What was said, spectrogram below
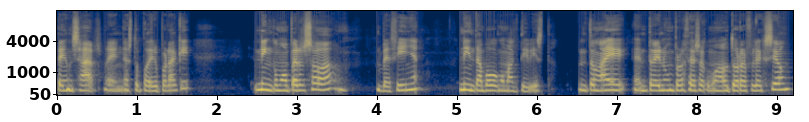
pensar en isto pode ir por aquí, nin como persoa, veciña, nin tampouco como activista. Entón, aí entrei nun proceso como de autorreflexión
